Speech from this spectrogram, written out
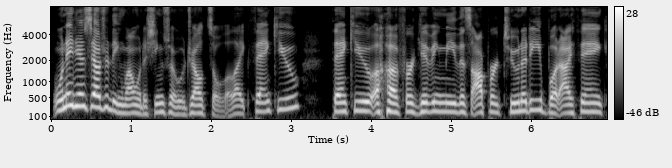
我那天是要去领完我的薪水，我就要走了。Like thank you. Thank you uh, for giving me this opportunity, but I think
